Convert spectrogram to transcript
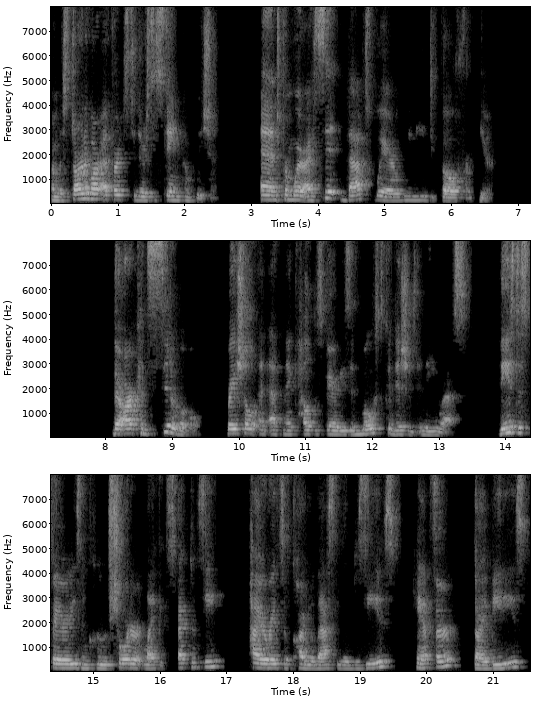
from the start of our efforts to their sustained completion. And from where I sit, that's where we need to go from here. There are considerable racial and ethnic health disparities in most conditions in the US. These disparities include shorter life expectancy, higher rates of cardiovascular disease, cancer, diabetes,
